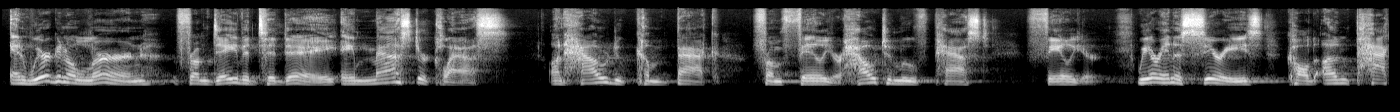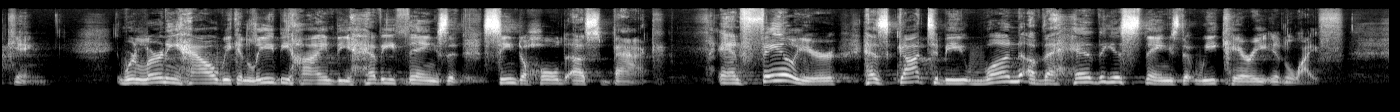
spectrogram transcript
And we're going to learn from David today a master class on how to come back from failure, how to move past failure. We are in a series called Unpacking. We're learning how we can leave behind the heavy things that seem to hold us back. And failure has got to be one of the heaviest things that we carry in life.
